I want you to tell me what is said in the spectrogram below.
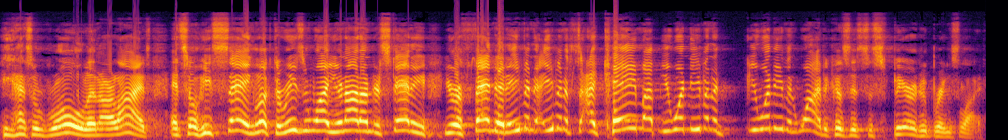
He has a role in our lives. And so he's saying, look, the reason why you're not understanding, you're offended, even, even if I came up, you wouldn't even, you wouldn't even, why? Because it's the Spirit who brings life.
